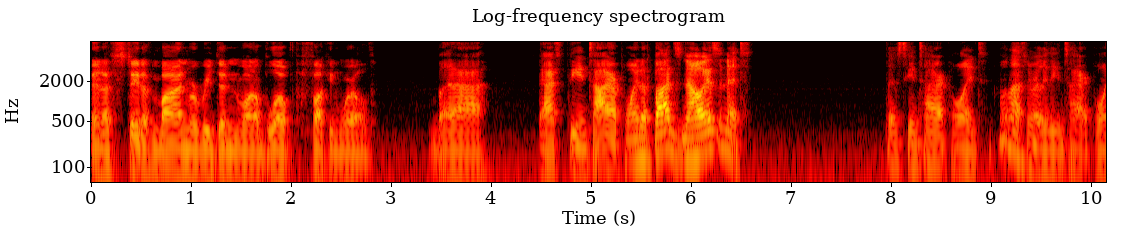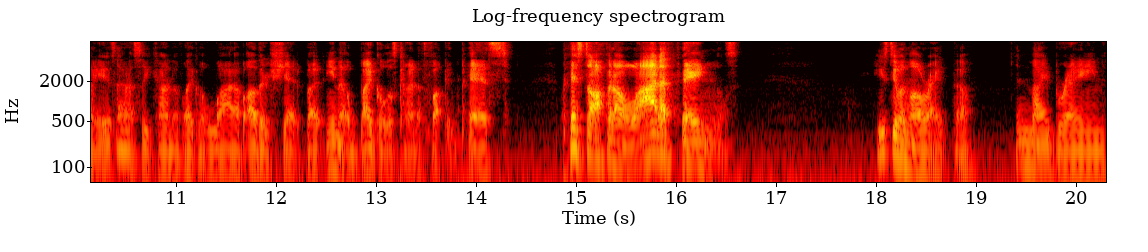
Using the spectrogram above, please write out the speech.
in a state of mind where we didn't want to blow up the fucking world. But, uh, that's the entire point of Buds now, isn't it? That's the entire point. Well, that's not really the entire point. It's honestly kind of like a lot of other shit, but, you know, Michael is kind of fucking pissed. Pissed off at a lot of things. He's doing alright, though. In my brain.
